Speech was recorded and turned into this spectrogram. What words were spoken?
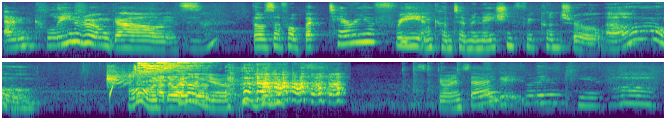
and clean room gowns. Mm-hmm. Those are for bacteria-free and contamination-free control. Oh. Oh, How do I look? you. Go inside. Okay, thank you.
